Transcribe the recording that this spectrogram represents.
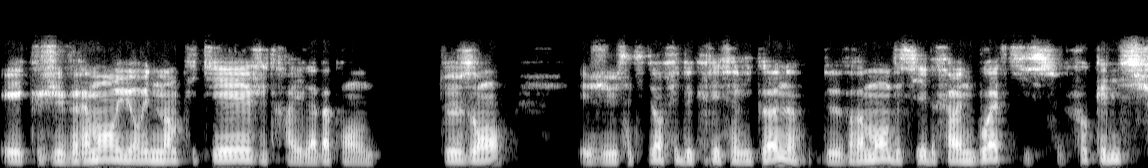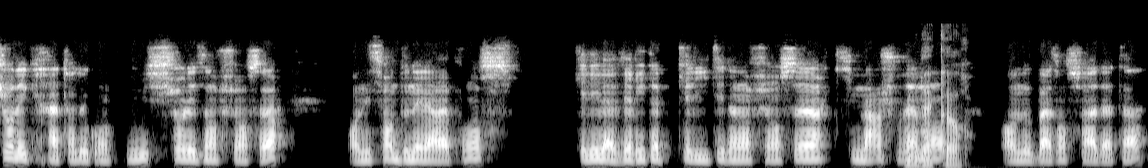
et que j'ai vraiment eu envie de m'impliquer. J'ai travaillé là-bas pendant deux ans. Et j'ai eu cette idée ensuite de créer Favicon, de vraiment d'essayer de faire une boîte qui se focalise sur les créateurs de contenu, sur les influenceurs, en essayant de donner la réponse, quelle est la véritable qualité d'un influenceur qui marche vraiment en nous basant sur la data?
